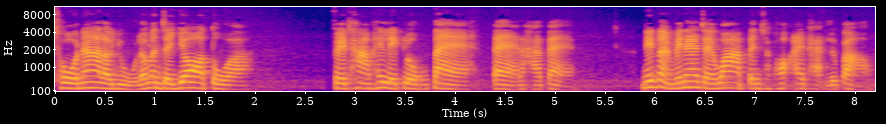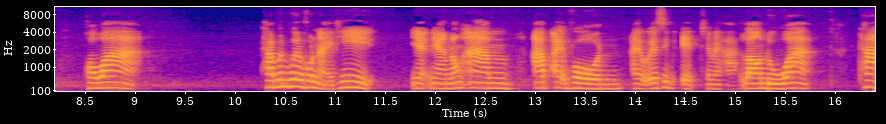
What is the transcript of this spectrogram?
โชว์หน้าเราอยู่ แล้วมันจะย่อตัว FaceTime ให้เล็กลง แต่แต่นะคะ แต่ นิดหน่อยไม่แน่ใจว่าเป็นเฉพาะ iPad หรือเปล่า เพราะว่า ถ้าเพื่อนๆ คนไหนที่อย่างน้องอาร์มอัพ iPhone iOS 11 ใช่ไหมคะ ลองดูว่าถ้า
